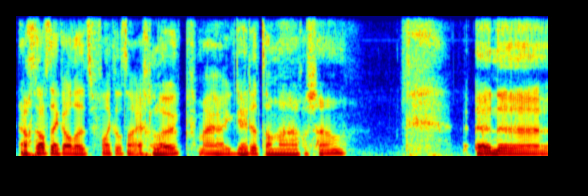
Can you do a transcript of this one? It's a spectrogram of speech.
En achteraf denk ik altijd, vond ik dat nou echt leuk? Maar ja, ik deed dat dan maar of zo. En eh,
